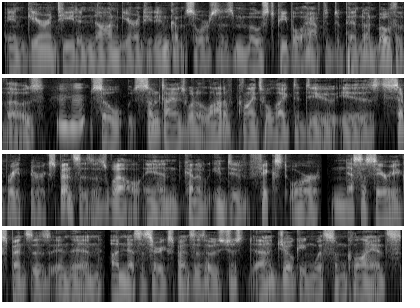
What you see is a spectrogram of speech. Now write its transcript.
in guaranteed and non guaranteed income sources. Most people have to depend on both of those. Mm-hmm. So sometimes what a lot of clients will like to do is separate their expenses as well and kind of into fixed or necessary expenses and then unnecessary expenses. I was just uh, joking with some clients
